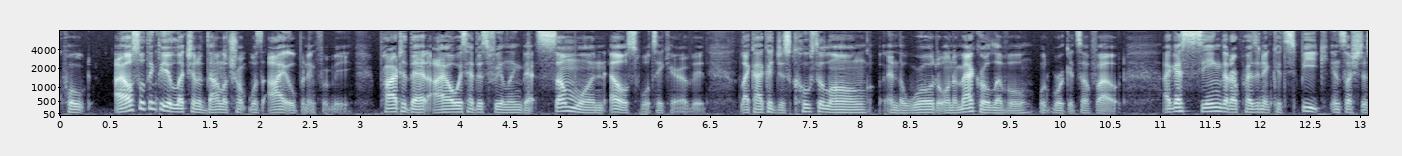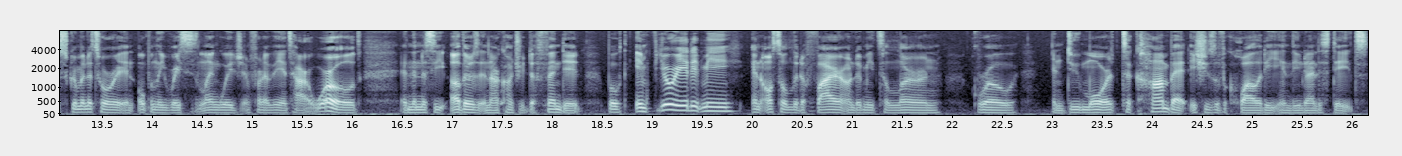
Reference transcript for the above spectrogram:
Quote, I also think the election of Donald Trump was eye opening for me. Prior to that, I always had this feeling that someone else will take care of it. Like I could just coast along and the world on a macro level would work itself out. I guess seeing that our president could speak in such discriminatory and openly racist language in front of the entire world, and then to see others in our country defend it, both infuriated me and also lit a fire under me to learn, grow, and do more to combat issues of equality in the United States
